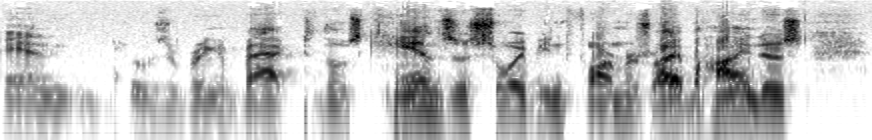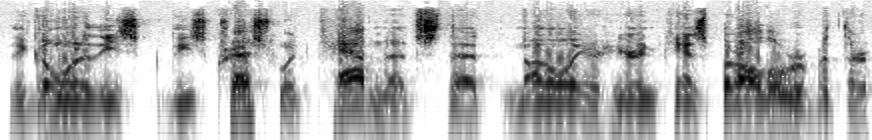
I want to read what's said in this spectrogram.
And those bring it back to those Kansas soybean farmers right behind us. They go into these these Crestwood cabinets that not only are here in Kansas but all over, but they're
